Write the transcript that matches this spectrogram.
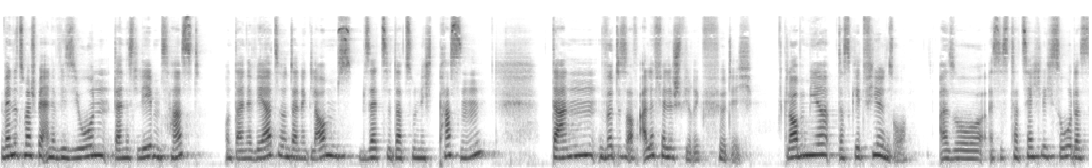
Wenn du zum Beispiel eine Vision deines Lebens hast und deine Werte und deine Glaubenssätze dazu nicht passen, dann wird es auf alle Fälle schwierig für dich. Glaube mir, das geht vielen so. Also es ist tatsächlich so, dass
